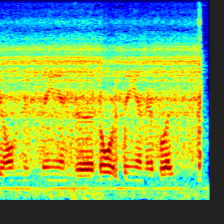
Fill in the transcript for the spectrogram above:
On this end, uh, north end there, please.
